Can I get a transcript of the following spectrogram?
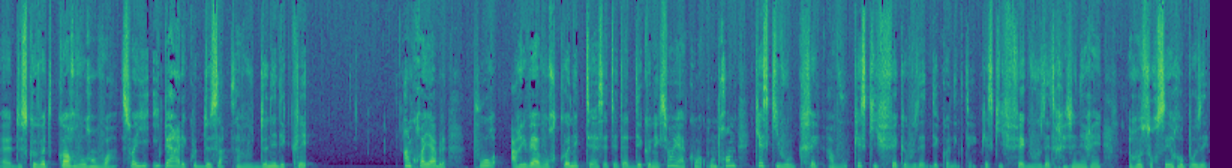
euh, de ce que votre corps vous renvoie. Soyez hyper à l'écoute de ça. Ça va vous donner des clés incroyables pour arriver à vous reconnecter à cet état de déconnexion et à comprendre qu'est-ce qui vous le crée à vous, qu'est-ce qui fait que vous êtes déconnecté, qu'est-ce qui fait que vous vous êtes régénéré, ressourcé, reposé.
